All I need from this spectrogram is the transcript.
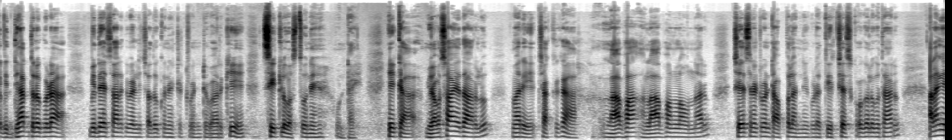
విద్యార్థులు కూడా విదేశాలకు వెళ్ళి చదువుకునేటటువంటి వారికి సీట్లు వస్తూనే ఉంటాయి. ఇక వ్యవసాయదారులు మరి చక్కగా లాభ లాభంలో ఉన్నారు. చేసినటువంటి అప్పులన్నీ కూడా తీర్చేసుకోగలుగుతారు. అలాగే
